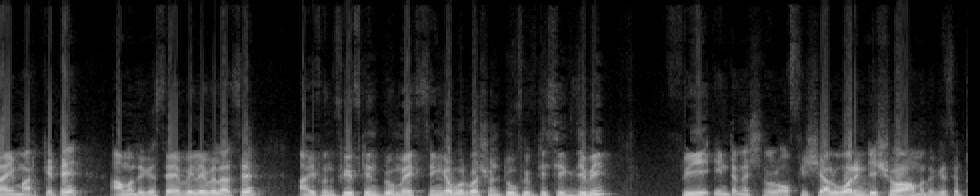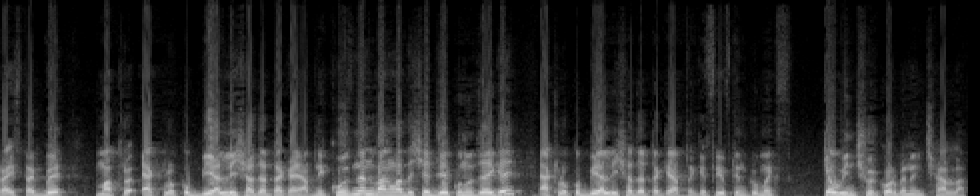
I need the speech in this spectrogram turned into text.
নাই মার্কেটে আমাদের কাছে অ্যাভেলেবেল আছে iPhone fifteen pro max Singapore version two fifty six GB free international official warranty সহ আমাদের কাছে প্রাইস থাকবে মাত্র এক লক্ষ বিয়াল্লিশ হাজার টাকায়। আপনি খুঁজ নেন বাংলাদেশের যে কোনো জায়গায়, এক লক্ষ বিয়াল্লিশ হাজার টাকায় আপনাকে ফিফটিন প্রো ম্যাক্স কেউ ইনশিওর করবে না ইনশাআল্লাহ।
